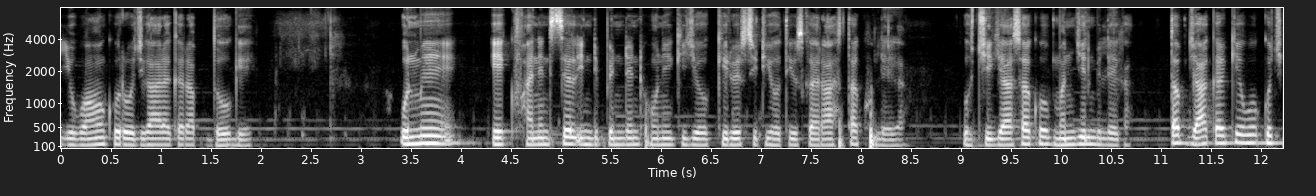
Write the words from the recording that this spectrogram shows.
युवाओं को रोज़गार अगर आप दोगे, उनमें एक फाइनेंशियल इंडिपेंडेंट होने की जो क्यूरियोसिटी होती है, उसका रास्ता खुलेगा, उस जिज्ञासा को मंजिल मिलेगा, तब जा कर के वो कुछ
